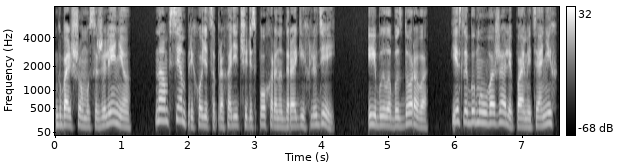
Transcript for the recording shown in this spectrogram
К большому сожалению, нам всем приходится проходить через похороны дорогих людей, и было бы здорово, если бы мы уважали память о них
